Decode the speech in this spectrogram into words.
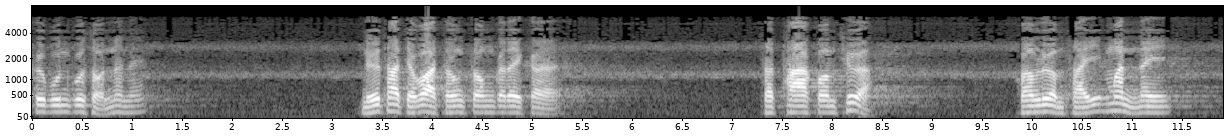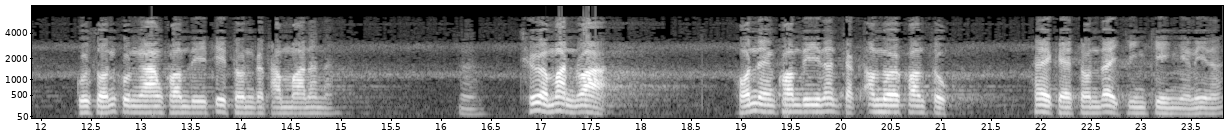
คือบุญกุศลนั่นแหละหรือถ้าจะว่าตรงๆก็ได้ก็ศรัทธาความเชื่อ ความเลื่อมใสมั่นในกุศลคุณงามความดีที่ตนกระทำมานั่นนะเชื่อมั่นว่า ผลแห่งความดีนั้นจะอำนวยความสุข ให้แก่ตนได้จริง ๆ อย่างนี้นะ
